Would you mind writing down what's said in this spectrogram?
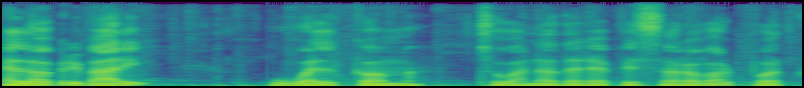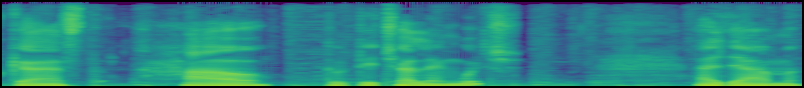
Hello, everybody. Welcome to another episode of our podcast, How to Teach a Language. I am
